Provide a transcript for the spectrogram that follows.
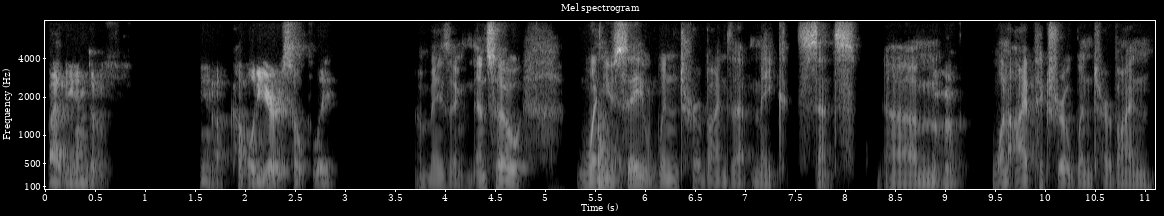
by the end of you know a couple years, hopefully. Amazing. And so, when you say wind turbines that make sense, um, mm-hmm. when I picture a wind turbine,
